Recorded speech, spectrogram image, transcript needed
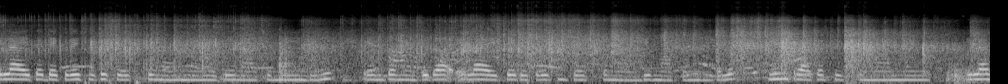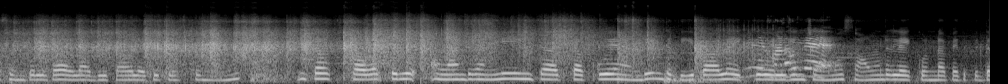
ఇలా అయితే డెకరేషన్ అయితే చేసుకున్నాను నేనైతే నా చిన్న ఇంటిని ఎంతో మంచిగా ఇలా అయితే డెకరేషన్ చేసుకున్నామండి మా పిల్లలు నేను క్రాకర్స్ తీసుకున్నాము ఇలా సింపుల్గా ఇలా దీపావళి అయితే చేసుకున్నాము ఇంకా కవర్తులు అలాంటివన్నీ ఇంకా తక్కువేనండి ఇంకా దీపావళి ఎక్కువ వెలిగించాము. సౌండ్ లేకుండా పెద్ద పెద్ద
